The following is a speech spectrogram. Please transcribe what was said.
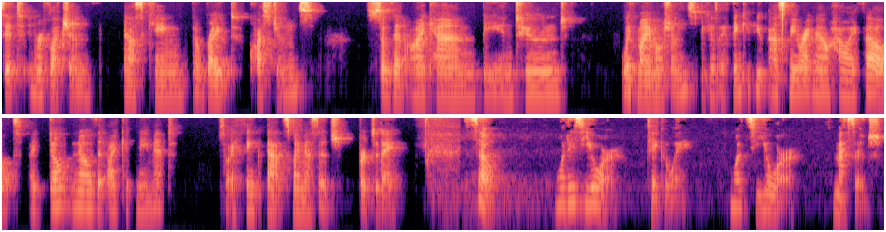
sit in reflection, asking the right questions so that I can be in tuned with my emotions. Because I think if you ask me right now how I felt, I don't know that I could name it. So I think that's my message for today. So, what is your takeaway? What's your message?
